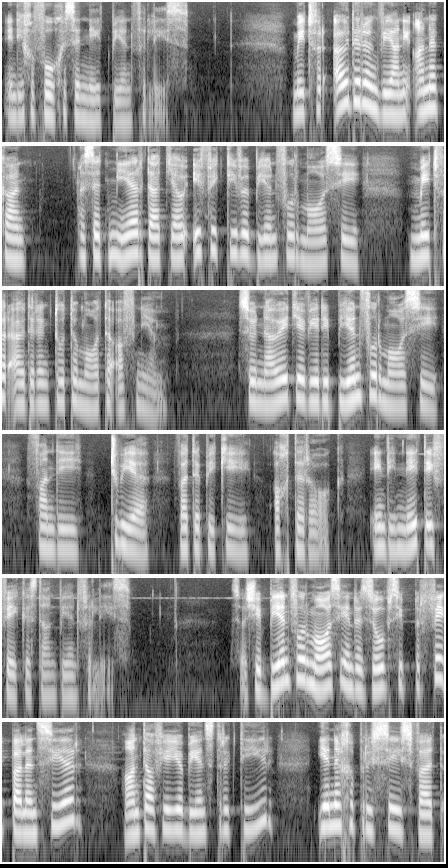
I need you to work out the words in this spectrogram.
en die gevolg is 'n netbeenverlies. Met veroudering weer aan die ander kant is dit meer dat jou effektiewe beenformasie met veroudering tot 'n mate afneem. So nou het jy weer die beenformasie van die 2 wat 'n bietjie agterraak en die net effek is dan beenverlies. So as jy beenformasie en resorpsie perfek balanseer, handhaaf jy jou beenstruktuur, enige proses wat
